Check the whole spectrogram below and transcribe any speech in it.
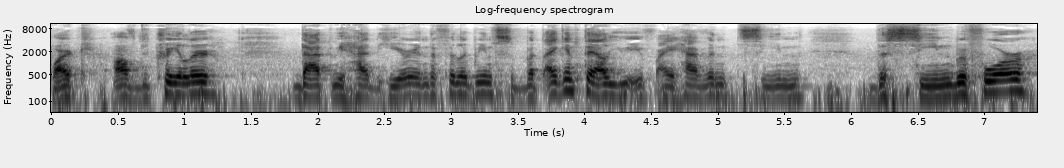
part of the trailer that we had here in the Philippines. But I can tell you, if I haven't seen the scene before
